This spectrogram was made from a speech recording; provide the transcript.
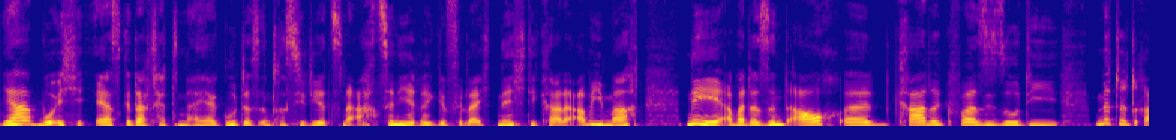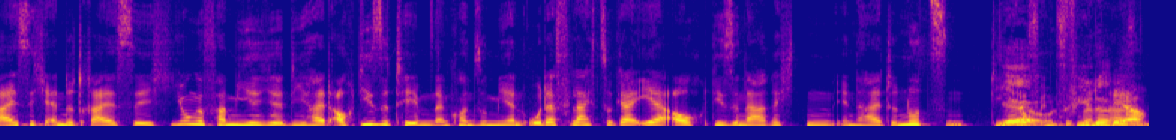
ja, ne? wo ich erst gedacht hätte, naja gut, das interessiert jetzt eine 18-Jährige vielleicht nicht, die gerade Abi macht. Nee, aber da sind auch äh, gerade quasi so die Mitte 30, Ende 30, junge Familie, die halt auch diese Themen dann konsumieren oder vielleicht sogar eher auch diese Nachrichteninhalte nutzen, die ja, auf Instagram und viele, ja.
